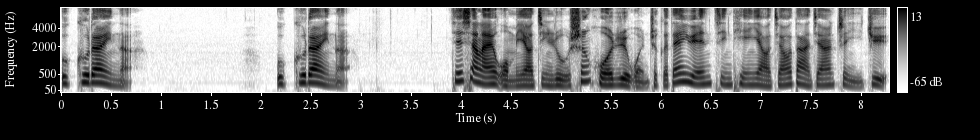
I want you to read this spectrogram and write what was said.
乌克兰娜，乌克兰娜。接下来我们要进入生活日文这个单元，今天要教大家这一句：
